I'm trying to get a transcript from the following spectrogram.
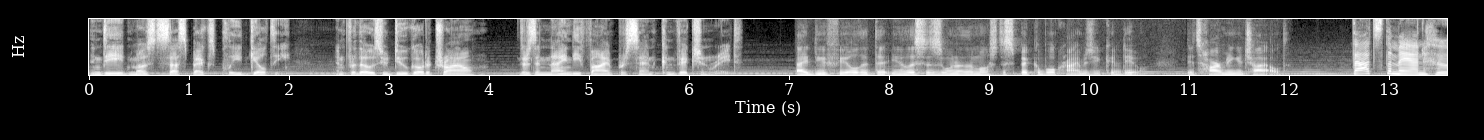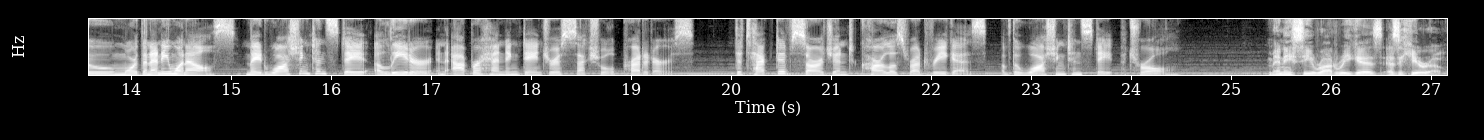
Indeed, most suspects plead guilty, and for those who do go to trial, there's a 95% conviction rate. I do feel that, that you know this is one of the most despicable crimes you could do. It's harming a child. That's the man who, more than anyone else, made Washington state a leader in apprehending dangerous sexual predators. Detective Sergeant Carlos Rodriguez of the Washington State Patrol. Many see Rodriguez as a hero,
